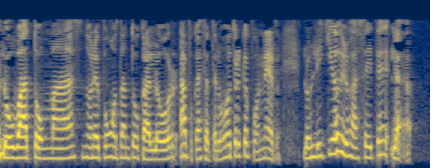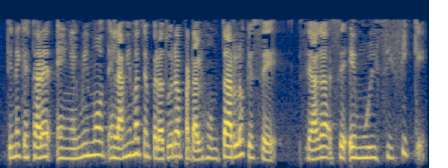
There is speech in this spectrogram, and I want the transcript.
lo bato más, no le pongo tanto calor, ah, porque hasta termómetro hay que poner. Los líquidos y los aceites la, tienen que estar en el mismo, en la misma temperatura para al juntarlos que se, se haga, se emulsifique.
